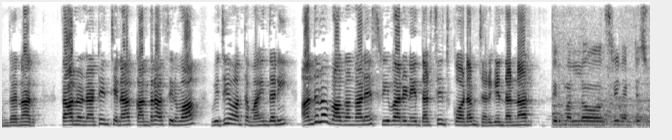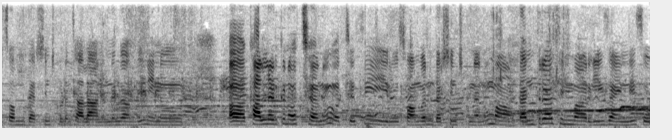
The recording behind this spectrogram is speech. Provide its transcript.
ఉందన్నారు. తాను నటించిన కందరా సినిమా విజయవంతమైందని అందులో భాగంగానే శ్రీవారిని దర్శించుకోవడం జరిగిందన్నారు. తిరుమలలో శ్రీ వెంకటేశ్వర స్వామిని దర్శించుకోవడం చాలా ఆనందంగా ఉంది. నేను ఆ, కాలినడకన వచ్చాను. వచ్చేసి ఈరోజు స్వామివారిని దర్శించుకున్నాను. మా తంత్ర సినిమా రిలీజ్ అయింది. సో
